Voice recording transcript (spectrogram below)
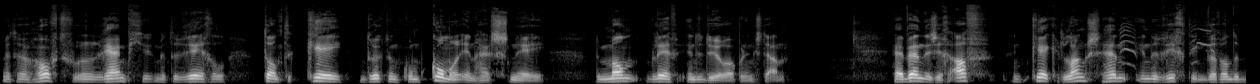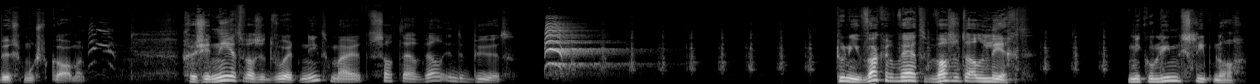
met haar hoofd voor een rijmpje met de regel: Tante K drukt een komkommer in haar snee. De man bleef in de deuropening staan. Hij wendde zich af en keek langs hen in de richting waarvan de bus moest komen. Gegeneerd was het woord niet, maar het zat daar wel in de buurt. Toen hij wakker werd, was het al licht. Nicolien sliep nog.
